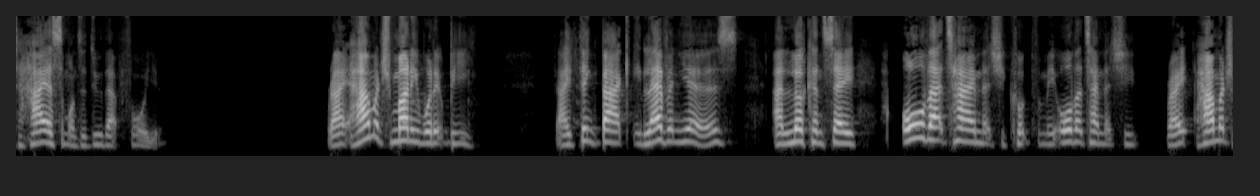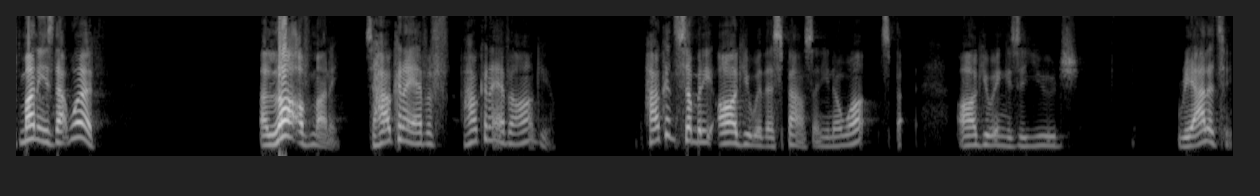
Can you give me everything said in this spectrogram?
to hire someone to do that for you. Right? How much money would it be? I think back 11 years and look and say, all that time that she cooked for me, all that time that she, right? How much money is that worth? A lot of money. So how can I ever, how can I ever argue? How can somebody argue with their spouse? And you know what? Arguing is a huge reality.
